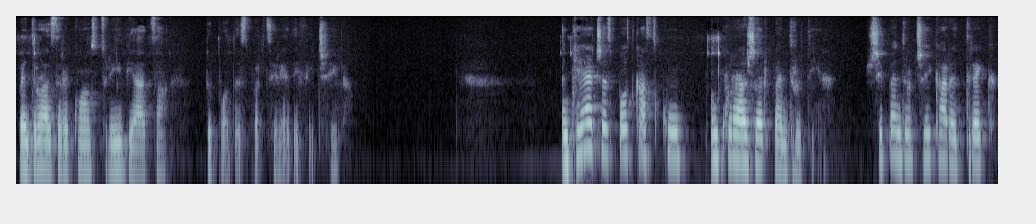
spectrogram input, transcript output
pentru a-ți reconstrui viața după o despărțire dificilă. Închei acest podcast cu încurajări pentru tine și pentru cei care trec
